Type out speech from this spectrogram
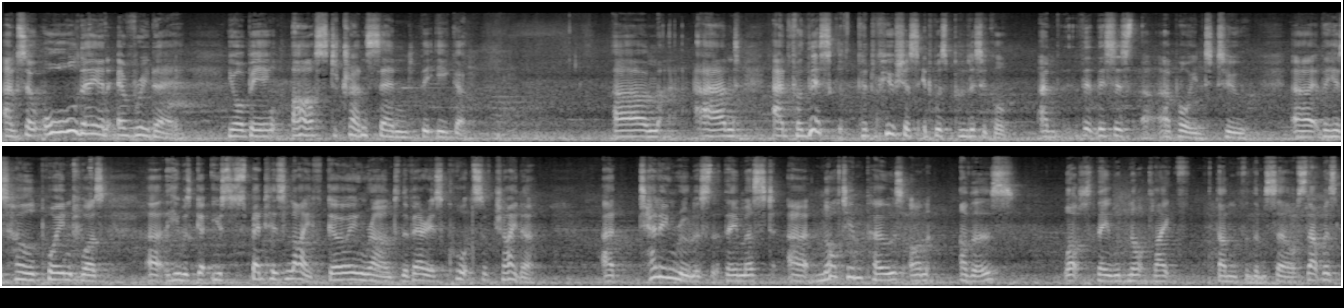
And so, all day and every day, you're being asked to transcend the ego. Um, and, and for this, Confucius, it was political and th- this is a point too. Uh, his whole point was uh, he was to spend his life going round to the various courts of China, uh, telling rulers that they must uh, not impose on others what they would not like done for themselves. That was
